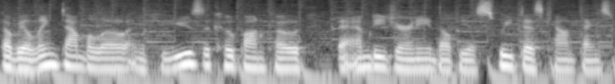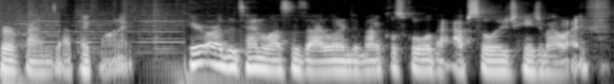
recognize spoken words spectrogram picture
there'll be a link down below. And if you use the coupon code the MD Journey, there'll be a sweet discount thanks to our friends at Picmonic. Here are the 10 lessons that I learned in medical school that absolutely changed my life.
